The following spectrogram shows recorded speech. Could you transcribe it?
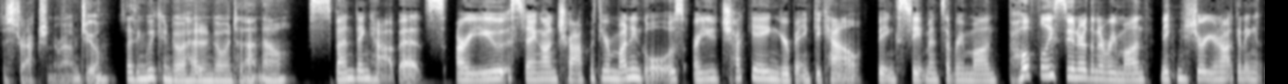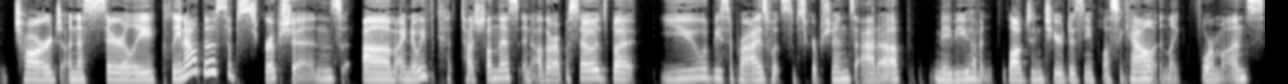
distraction around you. So I think we can go ahead and go into that now. Spending habits. Are you staying on track with your money goals? Are you checking your bank account, bank statements every month, hopefully sooner than every month, making sure you're not getting charged unnecessarily? Clean out those subscriptions. Um, I know we've touched on this in other episodes, but you would be surprised what subscriptions add up. Maybe you haven't logged into your Disney Plus account in like four months,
